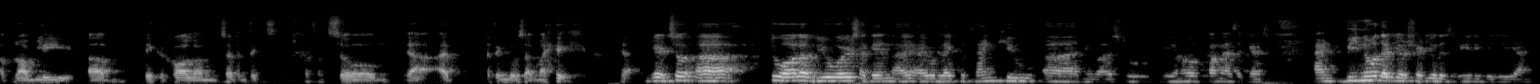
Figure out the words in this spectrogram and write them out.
uh, probably um, take a call on certain things. Awesome. So yeah, I, I think those are my Great. So, uh, to all our viewers, again, I, I would like to thank you, uh, Nivas, to you know come as a guest. And we know that your schedule is really busy, and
